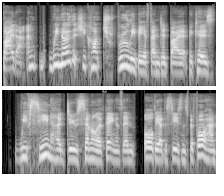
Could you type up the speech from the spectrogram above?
by that. And we know that she can't truly be offended by it because we've seen her do similar things in all the other seasons beforehand.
